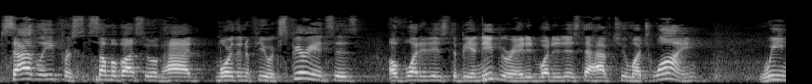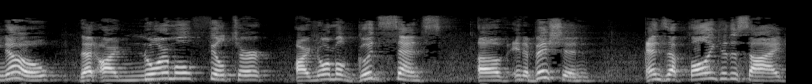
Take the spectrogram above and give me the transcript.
sadly, for some of us who have had more than a few experiences of what it is to be inebriated, what it is to have too much wine, we know that our normal filter, our normal good sense of inhibition ends up falling to the side.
